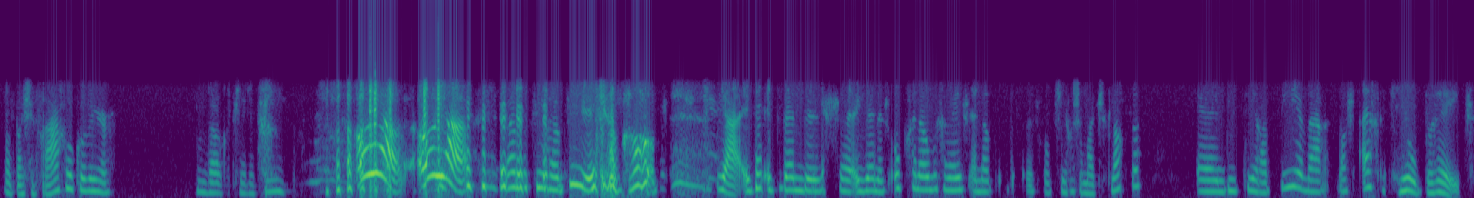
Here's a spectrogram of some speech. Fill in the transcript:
wat was je vraag ook alweer? Welke therapie? Oh ja, oh ja, welke therapie ik heb gehad. Ja, ik, ik, ben dus, uh, ik ben dus opgenomen geweest en dat voor psychosomatische klachten. En die therapieën waren, was eigenlijk heel breed.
